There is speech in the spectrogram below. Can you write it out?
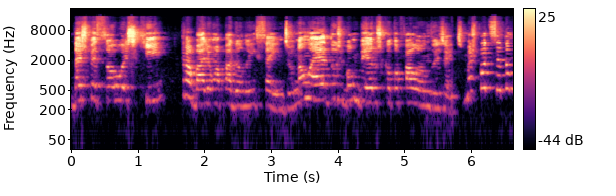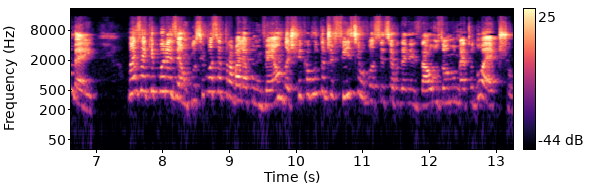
das pessoas que trabalham apagando incêndio. Não é dos bombeiros que eu tô falando, gente, mas pode ser também. Mas é que, por exemplo, se você trabalha com vendas, fica muito difícil você se organizar usando o método Action,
